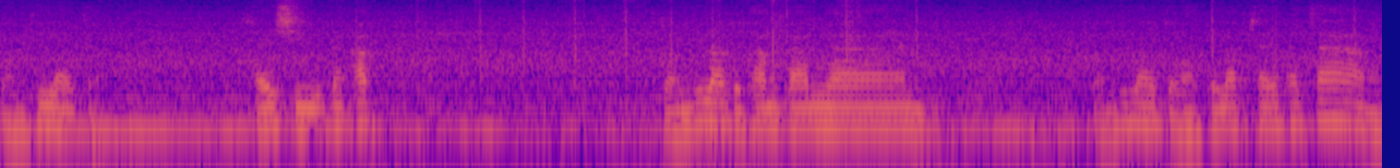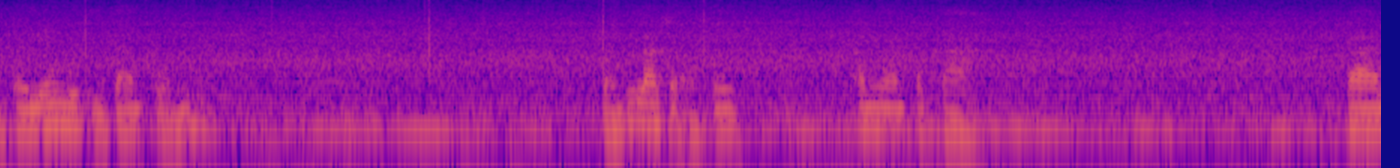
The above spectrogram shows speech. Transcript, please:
ก่อนที่เราจะใช้ชีวิตนะครับ ก่อนที่เราจะทำการงาน ก่อนที่เราจะออกไปรับใช้พระเจ้าไปเลี้ยงบุตรตามผล อนที่เราจะออกไปทำงานประกาศ การ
